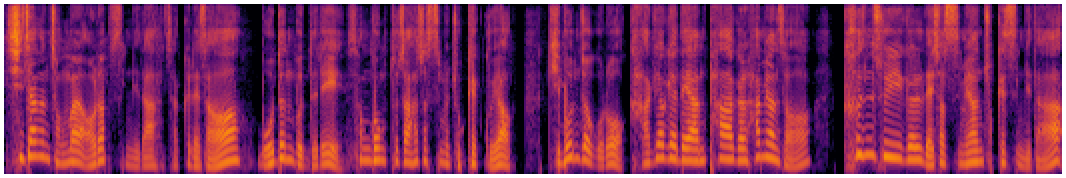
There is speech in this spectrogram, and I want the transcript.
시장은 정말 어렵습니다. 자, 그래서 모든 분들이 성공 투자하셨으면 좋겠고요. 기본적으로 가격에 대한 파악을 하면서 큰 수익을 내셨으면 좋겠습니다.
